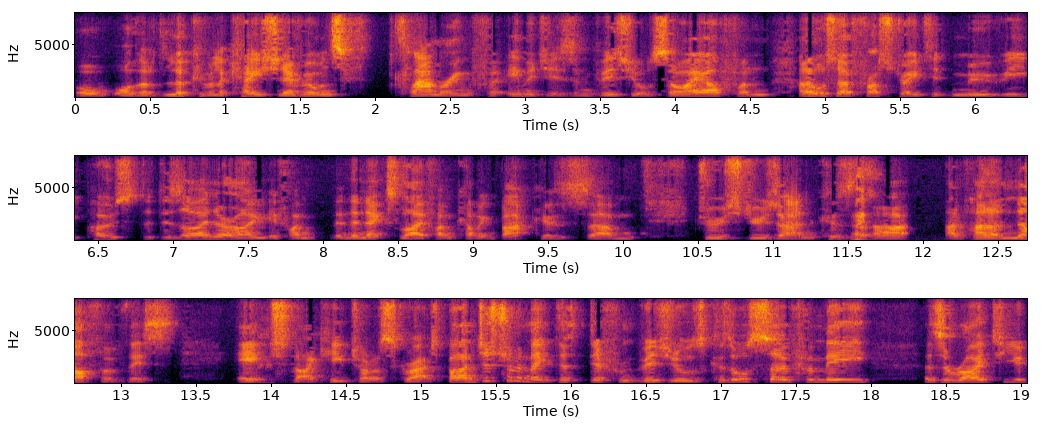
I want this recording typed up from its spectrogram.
or, or the look of a location. Everyone's clamoring for images and visuals. So I often, I'm also a frustrated movie poster designer. I, if I'm in the next life, I'm coming back as um, Drew Struzan because uh, I've had enough of this itch that I keep trying to scratch. But I'm just trying to make just different visuals because also for me as a writer, you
